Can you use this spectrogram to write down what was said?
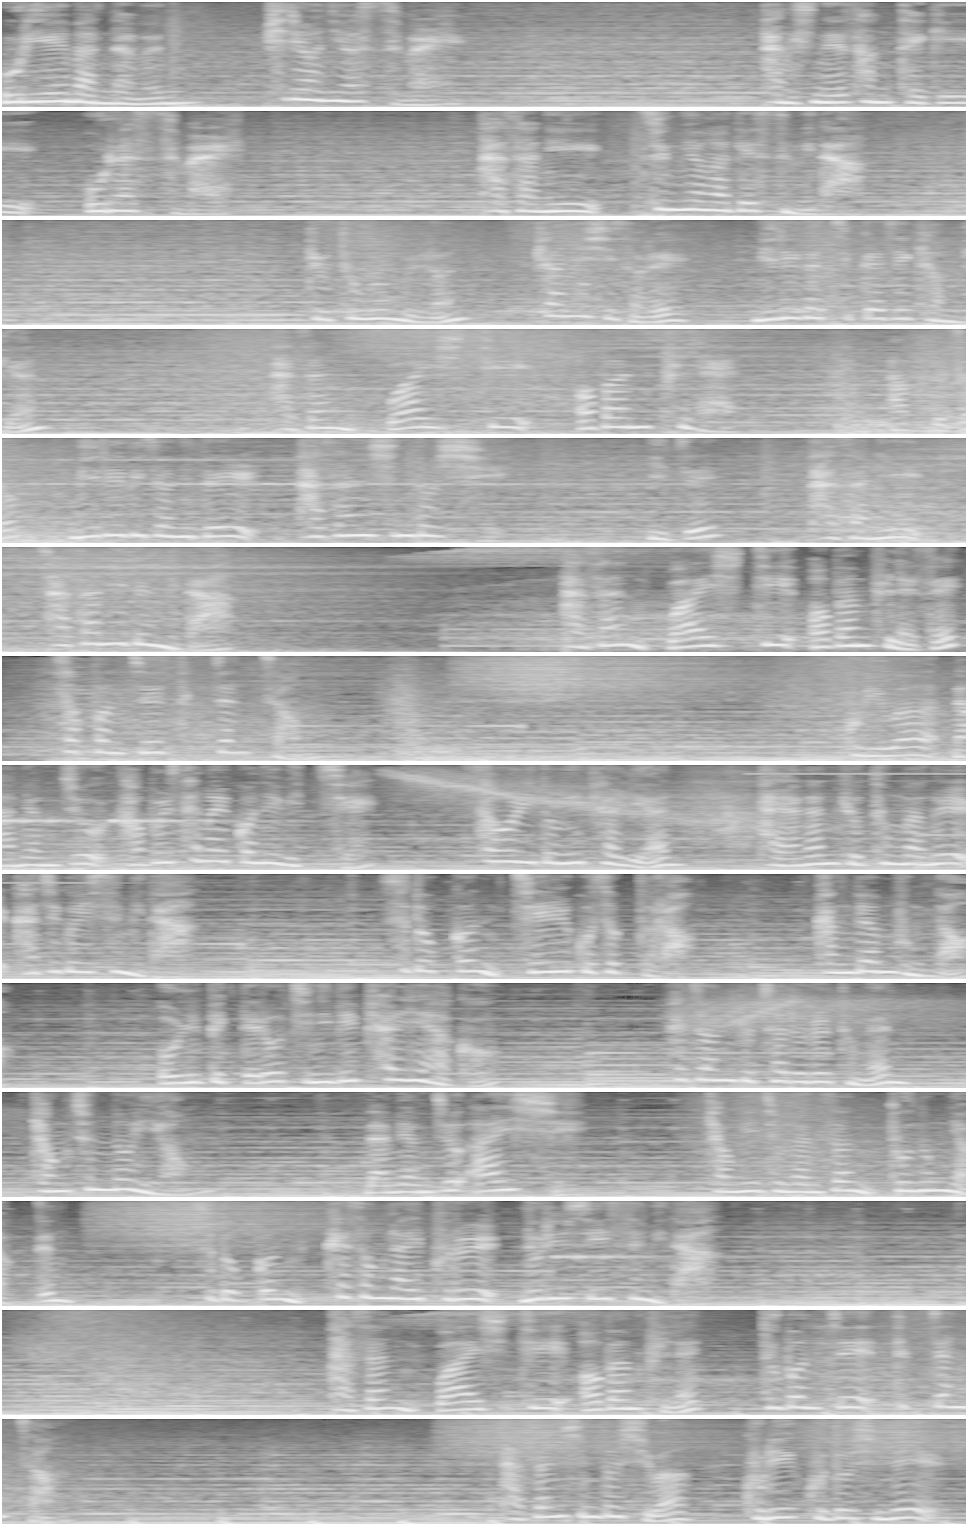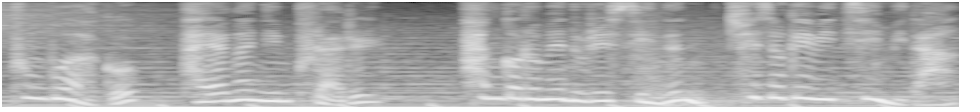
우리의 만남은 필연이었음을, 당신의 선택이 옳았음을 다산이 증명하겠습니다. 교통은 물론 편의시설에 미래가치까지 겸비한 다산 YCT 어반 플랫 압도적 미래 비전이 될 다산 신도시 이제 다산이 자산이 됩니다. 다산 YCT 어반 플랫의 첫 번째 특장점 구리와 남양주 더블 생활권에 위치해 서울 이동이 편리한 다양한 교통망을 가지고 있습니다. 수도권 제1고속도로, 강변북로, 올림픽대로 진입이 편리하고 회전 교차로를 통한 경춘로 이용, 남양주 IC, 경의중앙선 도농역 등 수도권 쾌속 라이프를 누릴 수 있습니다. 다산 YCT 어반 플랫 두 번째 특장점. 다산 신도시와 구리 구도심의 풍부하고 다양한 인프라를 한 걸음에 누릴 수 있는 최적의 위치입니다.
